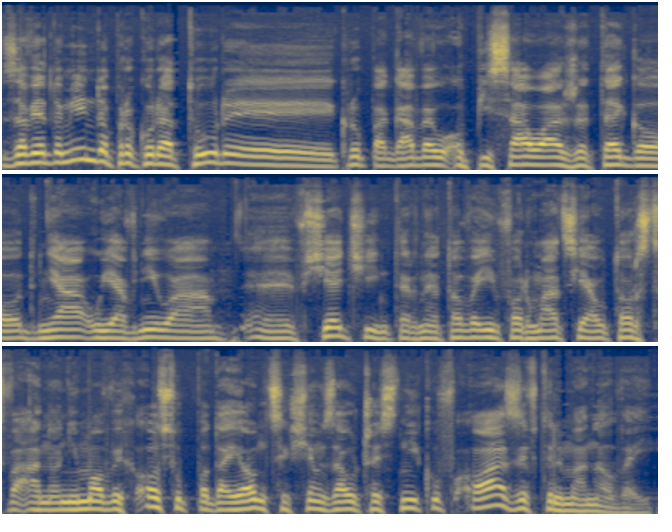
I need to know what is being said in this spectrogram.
w zawiadomieniu do prokuratury Krupa Gaweł opisała, że tego dnia ujawniła e, w sieci internetowej informacje autorstwa anonimowych osób podających się za uczestników oazy w Tylmanowej,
